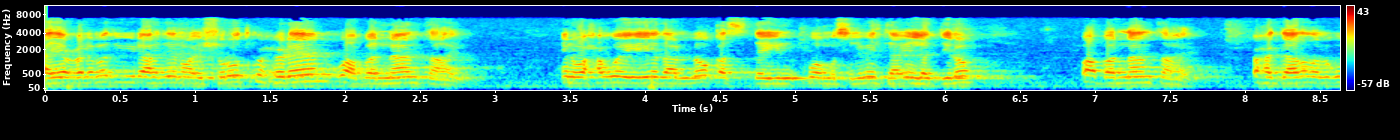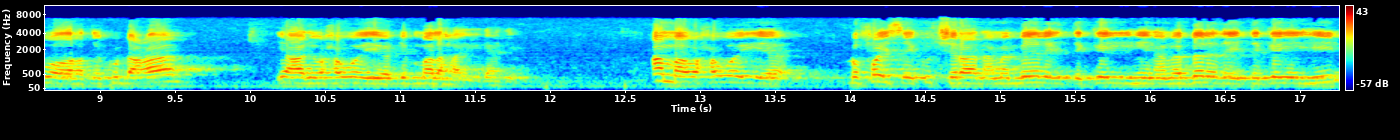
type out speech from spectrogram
ayay culammadu yidhaahdeen oo ay shuruud ku xidheen waa bannaan tahay. In waxa weeye iyadaan loo qasdayn kuwa muslimiinta in la dilo waa bannaan tahay. Waxa gaalada lagu wada hadday ku dhacaan yani waxa weeye dhib ma laha ay yidhahdeen. Ama waxa weeye dhufaysay ku jiraan ama meelay degan yihiin ama beled ay degan yihiin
